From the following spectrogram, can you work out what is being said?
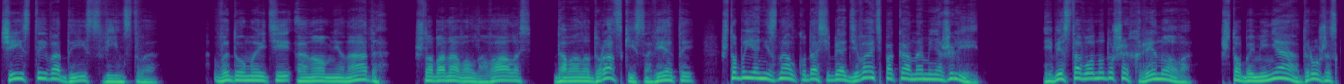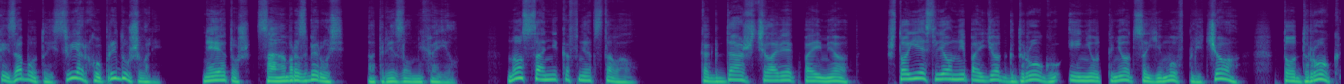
Чистой воды свинство. Вы думаете, оно мне надо? Чтобы она волновалась, давала дурацкие советы, чтобы я не знал, куда себя одевать, пока она меня жалеет. И без того на душе хреново, чтобы меня дружеской заботой сверху придушивали. Нет уж, сам разберусь», — отрезал Михаил. Но Санников не отставал. Когда же человек поймет, что если он не пойдет к другу и не уткнется ему в плечо, то друг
